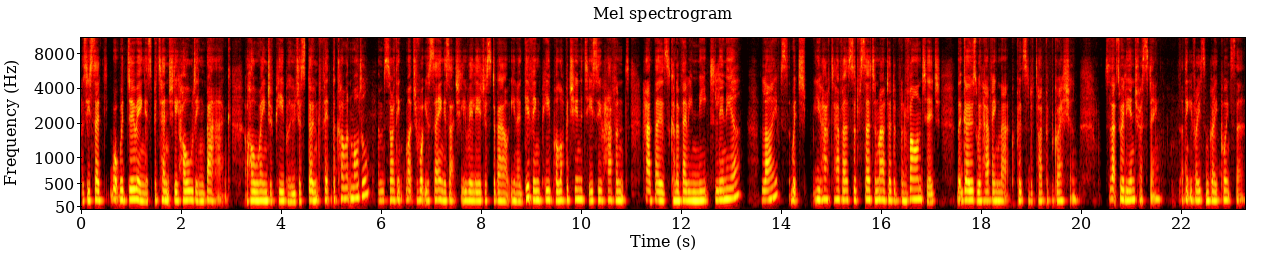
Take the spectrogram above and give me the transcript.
as you said, what we're doing is potentially holding back a whole range of people who just don't fit the current model. Um, so I think much of what you're saying is actually really just about, you know, giving people opportunities who haven't had those kind of very neat linear lives, which you have to have a sort of certain amount of advantage that goes with having that sort of type of progression. So that's really interesting. I think you've raised some great points there.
